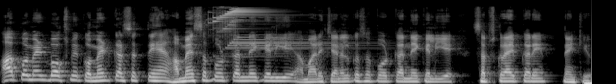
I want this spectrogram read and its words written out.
آپ کومنٹ باکس میں کومنٹ کر سکتے ہیں ہمیں سپورٹ کرنے کے لیے، ہمارے چینل کو سپورٹ کرنے کے لیے۔ سبسکرائب کریں۔ تھینک یو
